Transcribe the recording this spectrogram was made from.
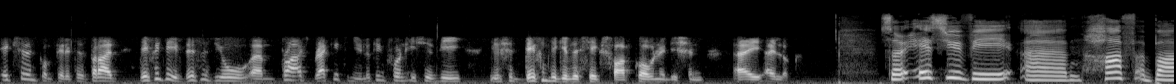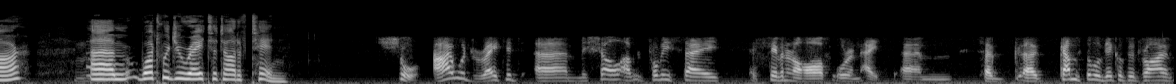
excellent competitors, but I definitely, if this is your um, price bracket and you're looking for an SUV, you should definitely give the CX5 Carbon Edition a, a look. So SUV, um, half a bar. Um, what would you rate it out of 10? Sure. I would rate it, um, Michelle, I would probably say a seven and a half or an eight. Um, so uh, comfortable vehicle to drive,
